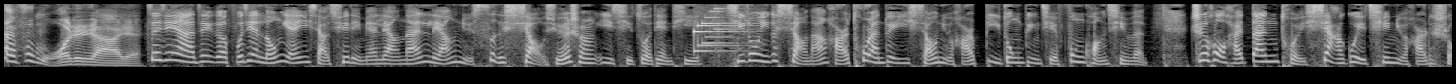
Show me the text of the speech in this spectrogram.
赖父母？真是啊！这最近啊，这个福建龙岩一小区里面，两男两女四个小学生一起坐电梯，其中一个小男孩突然对一小女孩壁咚，并且疯狂亲吻，之后还单腿下跪亲女孩的手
